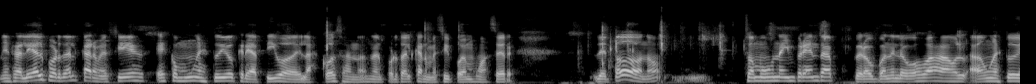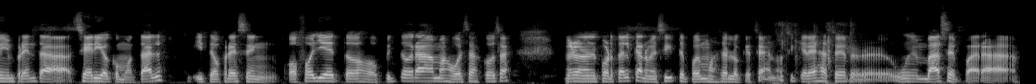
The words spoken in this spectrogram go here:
en realidad el portal Carmesí es, es, como un estudio creativo de las cosas, ¿no? En el portal Carmesí podemos hacer de todo, ¿no? Somos una imprenta, pero ponele vos vas a, un estudio de imprenta serio como tal y te ofrecen o folletos o pictogramas o esas cosas, pero en el portal Carmesí te podemos hacer lo que sea, ¿no? Si quieres hacer un envase para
